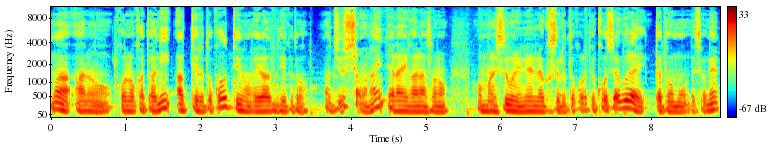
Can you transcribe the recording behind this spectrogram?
まああのこの方に合ってるところっていうのを選んでいくと、まあ、10社もないんじゃないかなそのほんまにすぐに連絡するところって5社ぐらいだと思うんですよね。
